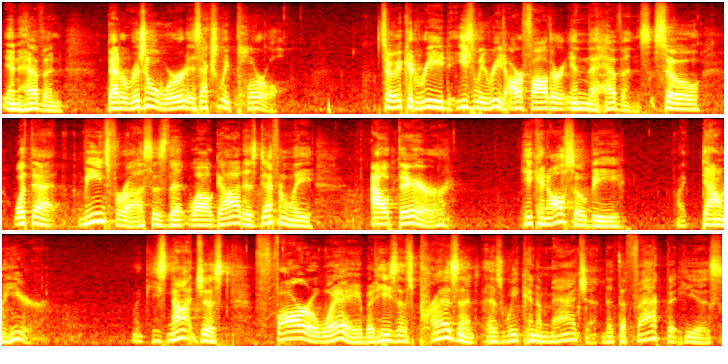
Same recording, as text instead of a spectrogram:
in heaven, that original word is actually plural. So it could read, easily read, Our Father in the heavens. So what that means for us is that while God is definitely out there, he can also be like down here. Like he's not just far away, but he's as present as we can imagine. That the fact that he is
